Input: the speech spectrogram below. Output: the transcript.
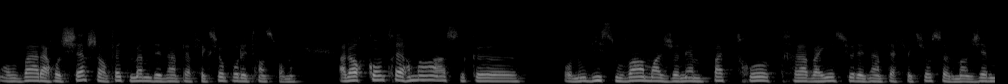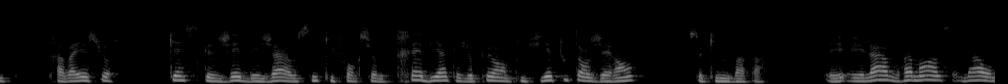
on va à la recherche, en fait, même des imperfections pour les transformer. Alors, contrairement à ce que on nous dit souvent, moi, je n'aime pas trop travailler sur les imperfections seulement. J'aime travailler sur qu'est-ce que j'ai déjà aussi qui fonctionne très bien, que je peux amplifier tout en gérant ce qui ne va pas. Et, là, vraiment, là, on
